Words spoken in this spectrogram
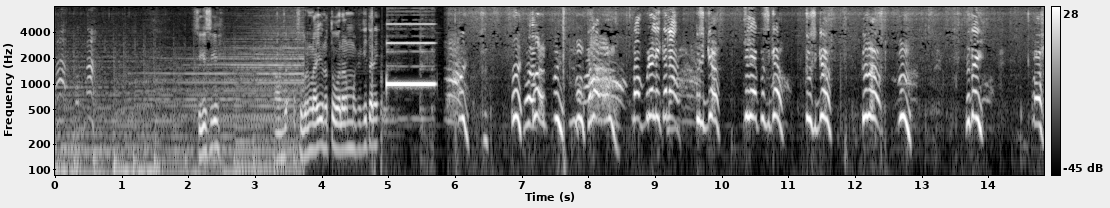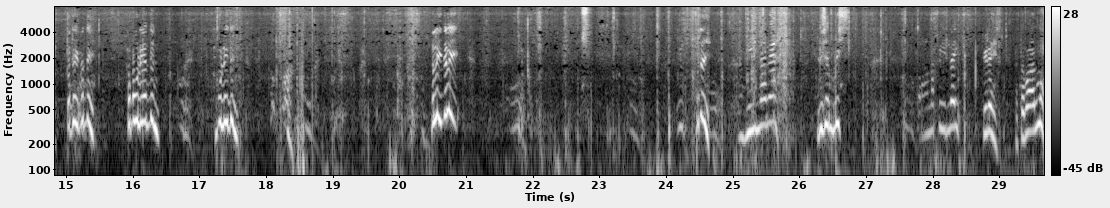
Ha, huwag na. Sige, sige. Ah, so- sobrang layo na to. Walang makakita ni... Uy! Uy! Uy! Uy! Uy! Kana! Na, berali ka na! Kusigaw! Dili ako sigaw! Kusigaw! Kana! Mm! Patay! Ah, patay, patay! Habulin natin! Habulin natin! Ah. Dali, dali! Patay! Ang hina na. Bilisan, bilis! Parang napilay. Pilay, natamaan mo.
